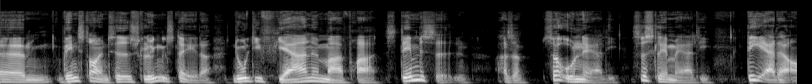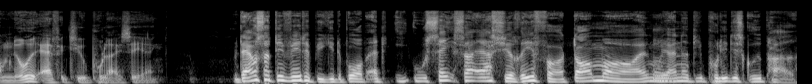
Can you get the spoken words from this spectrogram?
øh, venstreorienterede slyngelstater, nu de fjerne mig fra stemmesedlen. Altså, så ond er de, så slemme er de. Det er der om noget affektiv polarisering. Men der er jo så det ved det, Birgitte Borup, at i USA så er sheriffer og dommer og alt muligt mm. andet, de er politisk udpeget.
